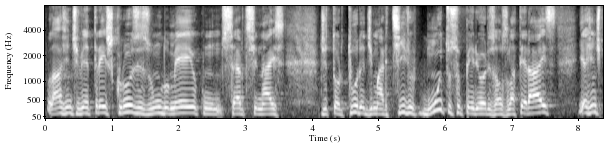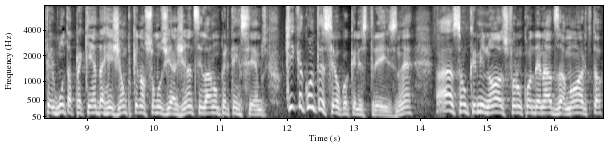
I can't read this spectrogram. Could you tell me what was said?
Lá a gente vê três cruzes, um do meio com certos sinais de tortura, de martírio muito superiores aos laterais. E a gente pergunta para quem é da região, porque nós somos somos viajantes e lá não pertencemos. O que, que aconteceu com aqueles três, né? Ah, são criminosos, foram condenados à morte e tal.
